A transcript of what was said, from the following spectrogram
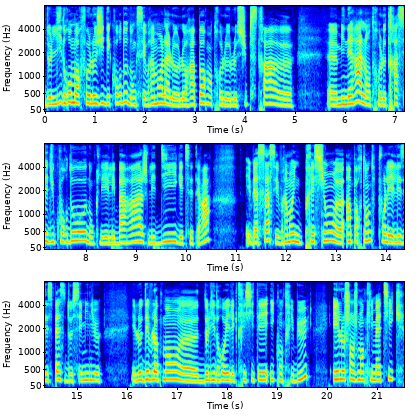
de l'hydromorphologie des cours d'eau, donc c'est vraiment là le, rapport entre le, substrat minéral, entre le tracé du cours d'eau, donc les, barrages, les digues, etc. Et bien ça, c'est vraiment une pression importante pour les espèces de ces milieux. Et le développement euh, de l'hydroélectricité y contribue. Et le changement climatique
